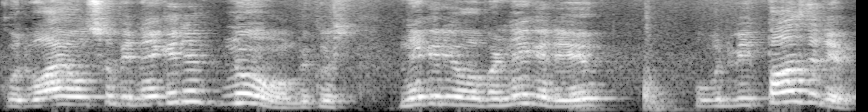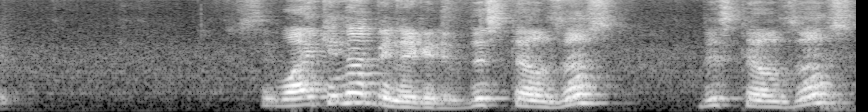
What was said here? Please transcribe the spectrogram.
Could y also be negative? No, because negative over negative would be positive. So y cannot be negative. This tells us, this tells us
